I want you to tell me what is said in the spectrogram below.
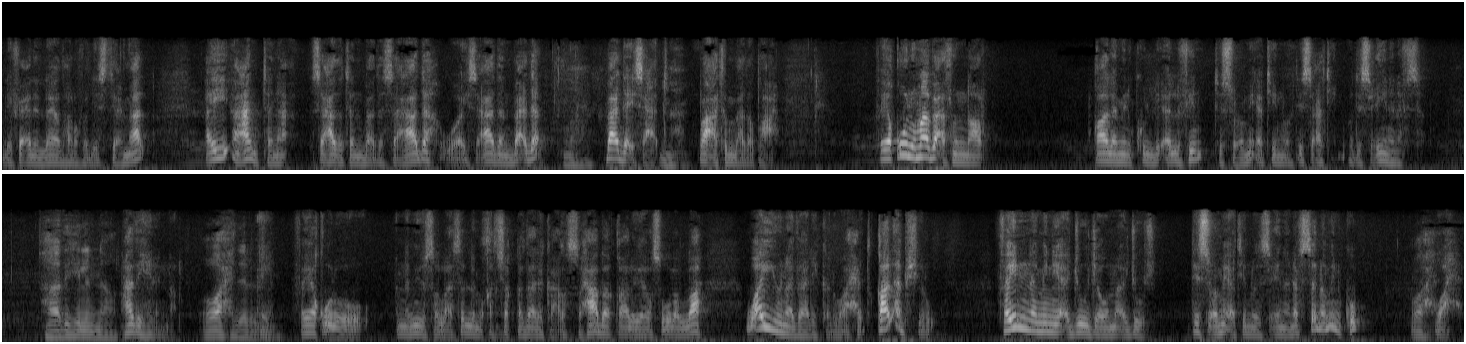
لفعل لا يظهر في الاستعمال. أي أعنتنا سعادة بعد سعادة وإسعادا بعد الله بعد إسعاد نعم. طاعة بعد طاعة. فيقول ما بعث النار؟ قال من كل ألف تسعمائة وتسعة وتسعين نفسا. هذه للنار. هذه للنار. وواحدة أي. للجنة. فيقول النبي صلى الله عليه وسلم وقد شق ذلك على الصحابة قالوا يا رسول الله وأينا ذلك الواحد؟ قال أبشروا. فإن من يأجوج ومأجوج تسعمائة وتسعين نفسا ومنكم واحد. واحد.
